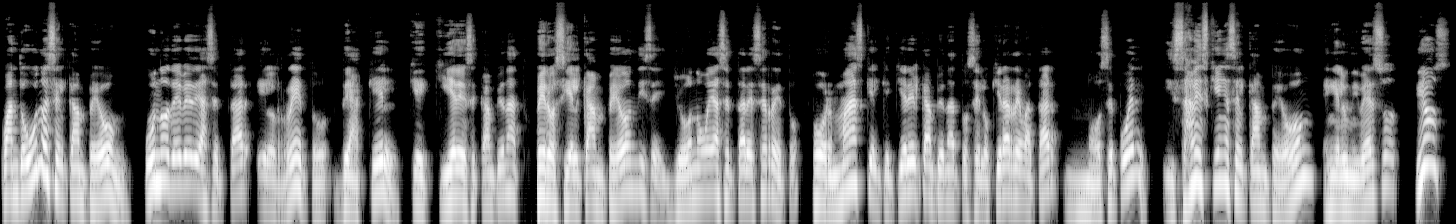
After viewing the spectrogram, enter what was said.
cuando uno es el campeón, uno debe de aceptar el reto de aquel que quiere ese campeonato. Pero si el campeón dice, yo no voy a aceptar ese reto, por más que el que quiere el campeonato se lo quiera arrebatar, no se puede. ¿Y sabes quién es el campeón en el universo? Dios.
